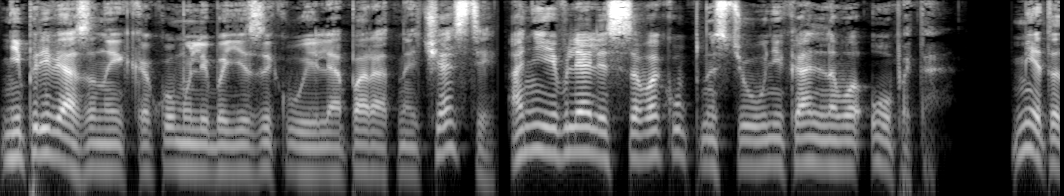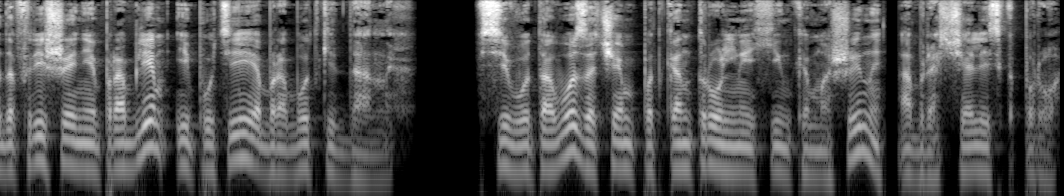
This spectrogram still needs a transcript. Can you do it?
Не привязанные к какому-либо языку или аппаратной части, они являлись совокупностью уникального опыта, методов решения проблем и путей обработки данных. Всего того, зачем подконтрольные Хинка машины обращались к ПРО.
